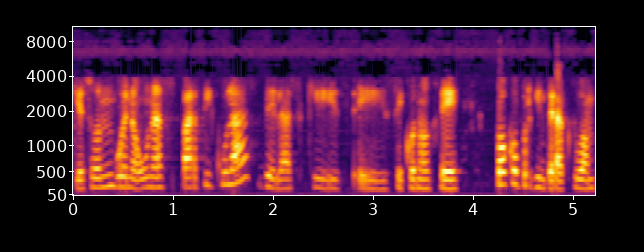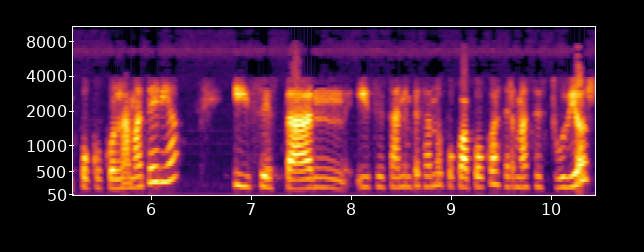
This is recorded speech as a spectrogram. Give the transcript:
que son, bueno, unas partículas de las que eh, se conoce poco porque interactúan poco con la materia y se están y se están empezando poco a poco a hacer más estudios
